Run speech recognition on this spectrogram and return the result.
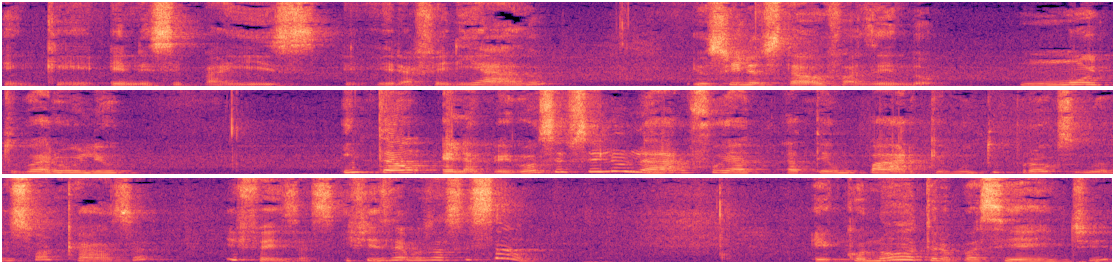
em que nesse país era feriado, e os filhos estavam fazendo muito barulho. Então ela pegou seu celular, foi até um parque muito próximo de sua casa e fez as, e fizemos a sessão. E com outra paciente,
